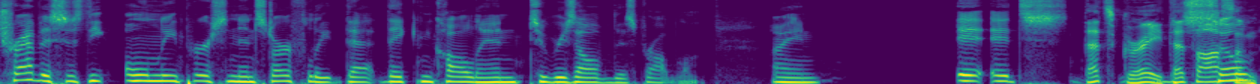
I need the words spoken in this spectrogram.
Travis is the only person in Starfleet that they can call in to resolve this problem. I mean, it, it's That's great. That's so, awesome.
